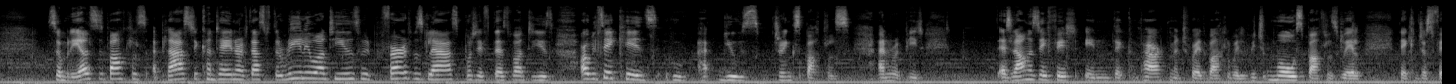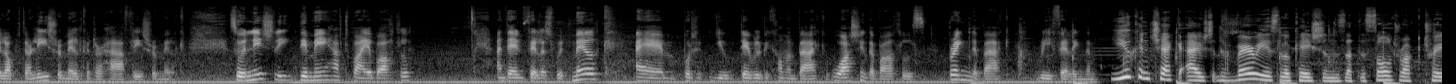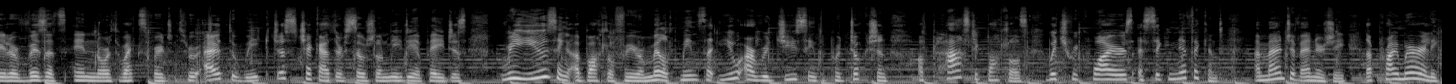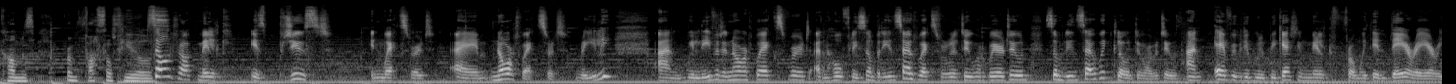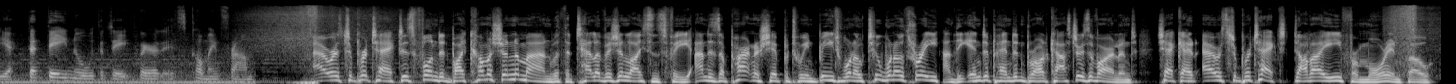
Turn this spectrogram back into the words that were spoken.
somebody else's bottles, a plastic container. If that's what they really want to use, we'd prefer it was glass. But if they want to use, or we'll say kids who use drinks bottles and repeat, as long as they fit in the compartment where the bottle will, which most bottles will, they can just fill up with their litre of milk or their half litre of milk. So initially, they may have to buy a bottle and then fill it with milk. Um, but you, they will be coming back, washing the bottles, bringing them back, refilling them. You can check out the various locations that the Salt Rock trailer visits in North Wexford throughout the week. Just check out their social media pages. Reusing a bottle for your milk means that you are reducing the production of plastic bottles, which requires a significant amount of energy that primarily comes from fossil fuels. Salt Rock milk is produced in Wexford, um, North Wexford, really. And we'll leave it in North Wexford, and hopefully somebody in South Wexford will do what we're doing, somebody in South Wicklow will do what we're doing, and everybody will be getting milk from within their area that they know that they, where it's coming from. Ours to Protect is funded by Coimisiún na Meán with the television licence fee and is a partnership between Beat 102 103 and the Independent Broadcasters of Ireland. Check out ours to protect.ie for more info.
